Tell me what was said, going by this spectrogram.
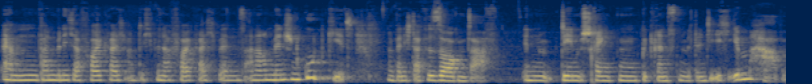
ähm, wann bin ich erfolgreich? Und ich bin erfolgreich, wenn es anderen Menschen gut geht und wenn ich dafür sorgen darf, in den beschränkten, begrenzten Mitteln, die ich eben habe.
